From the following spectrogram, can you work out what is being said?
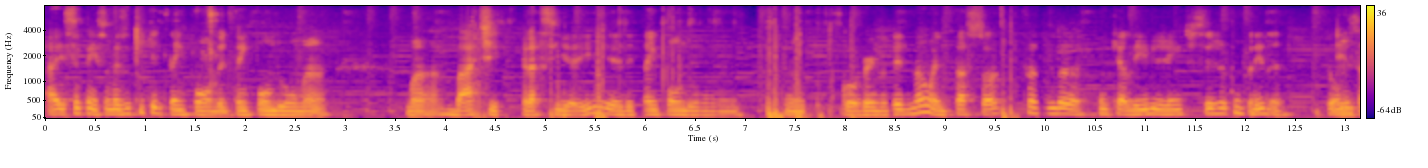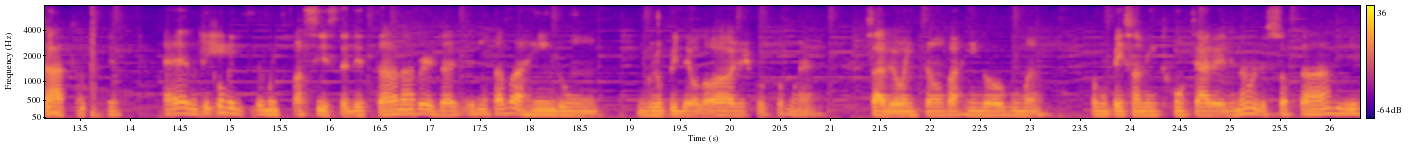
aí você pensa, mas o que, que ele tá impondo? Ele tá impondo uma, uma bate-cracia aí? Ele tá impondo um, um governo dele? Não, ele tá só fazendo com que a lei vigente seja cumprida. Então, Exato. É, não tem e... como ele ser muito fascista. Ele tá, na verdade, ele não tá varrendo um, um grupo ideológico, como é sabe? Ou então varrendo alguma, algum pensamento contrário a ele. Não, ele só tá ali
